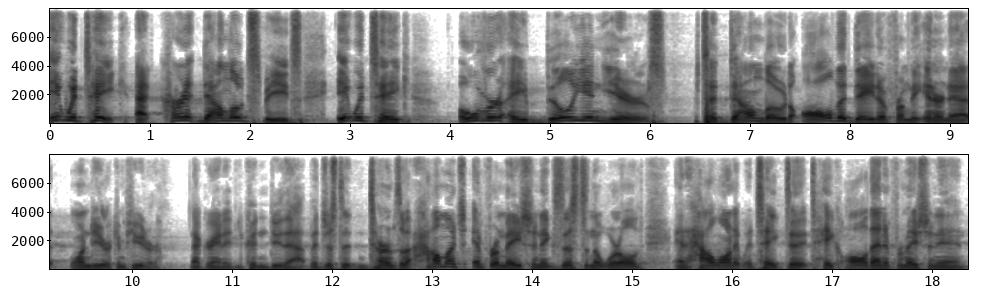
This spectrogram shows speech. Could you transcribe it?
It would take, at current download speeds, it would take over a billion years to download all the data from the internet onto your computer. Now, granted, you couldn't do that, but just in terms of how much information exists in the world and how long it would take to take all that information in,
